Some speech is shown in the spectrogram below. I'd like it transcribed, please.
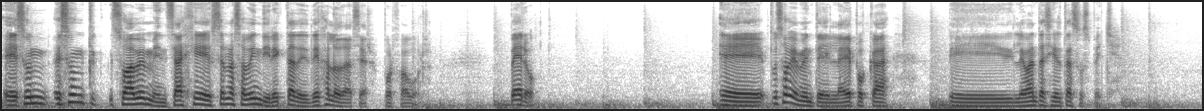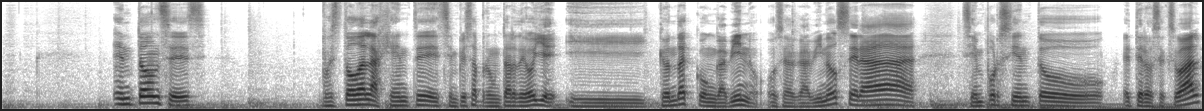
es un, es un suave mensaje, es una suave indirecta de déjalo de hacer, por favor. Pero, eh, pues obviamente la época eh, levanta cierta sospecha. Entonces, pues toda la gente se empieza a preguntar de, oye, ¿y qué onda con Gavino? O sea, ¿Gavino será 100% heterosexual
